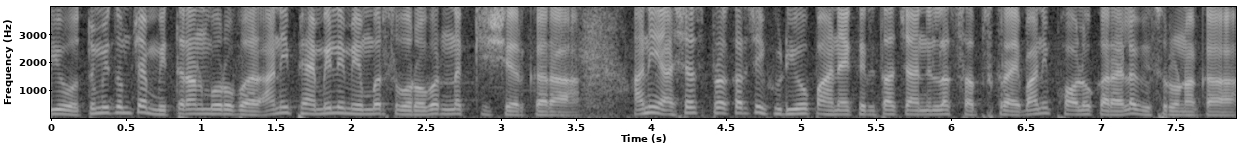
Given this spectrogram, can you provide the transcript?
व्हिडिओ तुम्ही तुमच्या मित्रांबरोबर आणि फॅमिली मेंबर्सबरोबर नक्की शेअर करा. आणि अशाच प्रकारचे व्हिडिओ पाहण्याकरिता चॅनलला सबस्क्राईब आणि फॉलो करायला विसरू नका.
